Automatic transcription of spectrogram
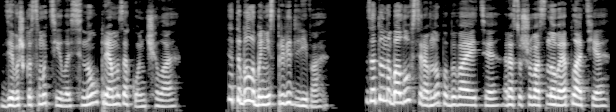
Девушка смутилась, но упрямо закончила. Это было бы несправедливо. Зато на балу все равно побываете, раз уж у вас новое платье.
